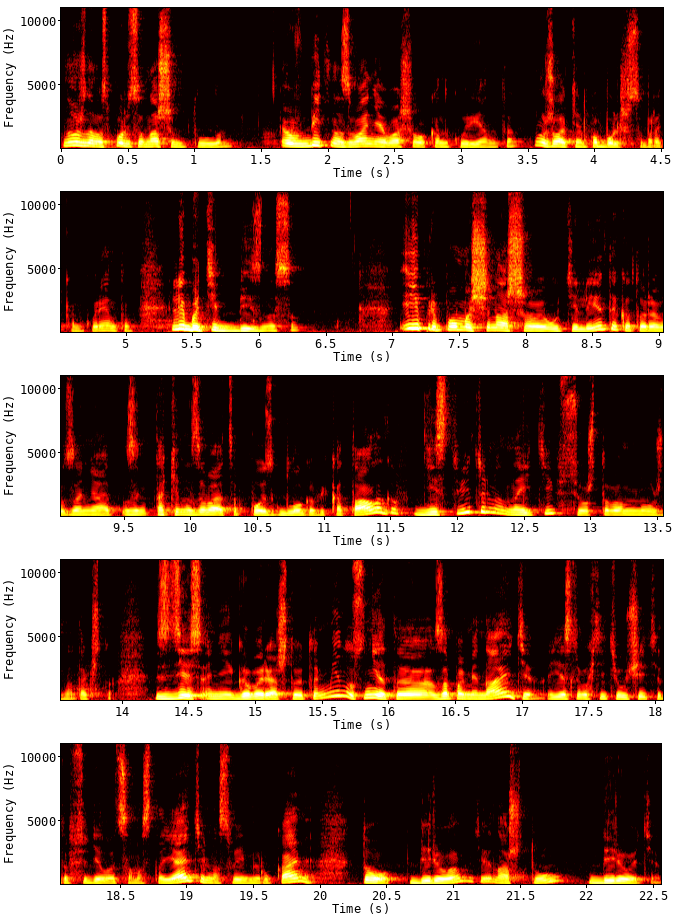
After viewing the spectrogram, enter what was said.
нужно воспользоваться нашим тулом, вбить название вашего конкурента, ну, желательно побольше собрать конкурентов, либо тип бизнеса, и при помощи нашей утилиты, которая занят, так и называется поиск блогов и каталогов, действительно найти все, что вам нужно. Так что здесь они говорят, что это минус. Нет, э, запоминайте, если вы хотите учить это все делать самостоятельно, своими руками, то берете наш тул, берете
